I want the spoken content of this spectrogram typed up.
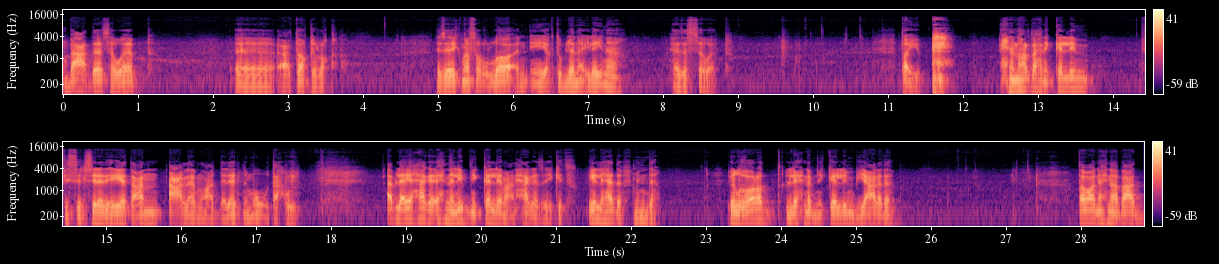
بعد ثواب إعتاق الرقبة. لذلك نسأل الله أن يكتب لنا إلينا هذا الثواب. طيب إحنا النهاردة هنتكلم في السلسلة دهيت عن أعلى معدلات نمو وتحويل. قبل أي حاجة إحنا ليه بنتكلم عن حاجة زي كده؟ إيه الهدف من ده؟ إيه الغرض اللي إحنا بنتكلم بيه على ده؟ طبعا إحنا بعد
